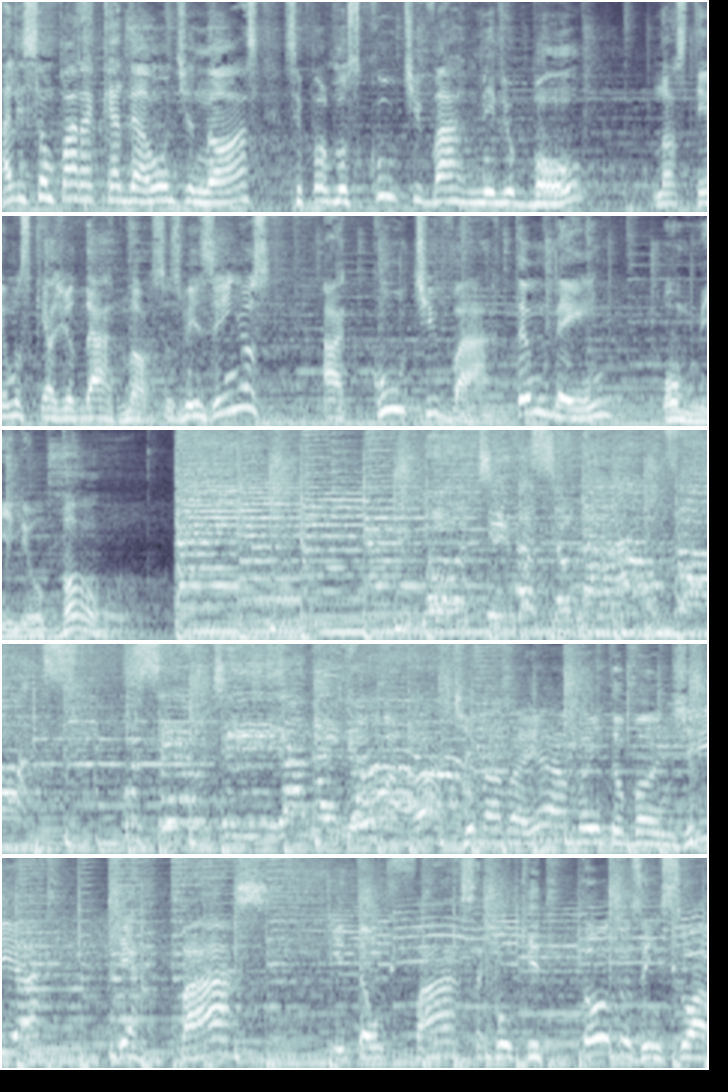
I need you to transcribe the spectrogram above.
A lição para cada um de nós, se formos cultivar milho bom, nós temos que ajudar nossos vizinhos a cultivar também o milho bom. Motivacional Ótima manhã, muito bom dia. Quer paz? Então faça com que todos em sua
